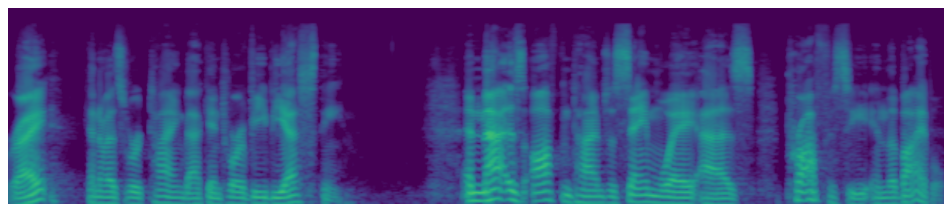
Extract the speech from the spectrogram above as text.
right? Kind of as we're tying back into our VBS theme. And that is oftentimes the same way as prophecy in the Bible,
